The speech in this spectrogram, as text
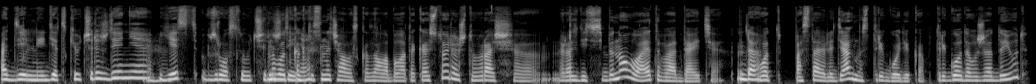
отдельные детские учреждения, Мгм. есть взрослые Ну учреждения. вот, как ты сначала сказала, была такая история, что врач, э, родите себе нового, а этого отдайте. Да. Вот поставили диагноз три годика. Три года уже отдают?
